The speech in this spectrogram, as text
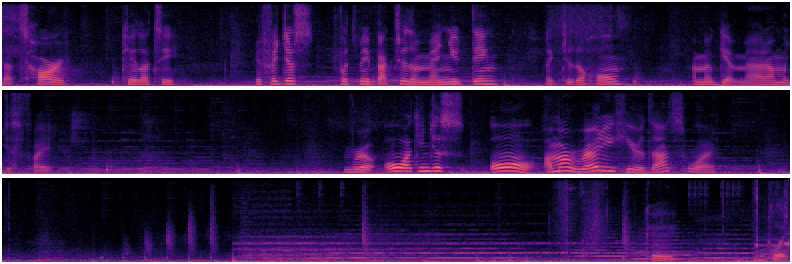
that's hard. Okay, let's see. If it just puts me back to the menu thing, like to the home, I'm gonna get mad. I'm gonna just fight. Bro, oh, I can just, oh, I'm already here. That's why. Okay, play.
